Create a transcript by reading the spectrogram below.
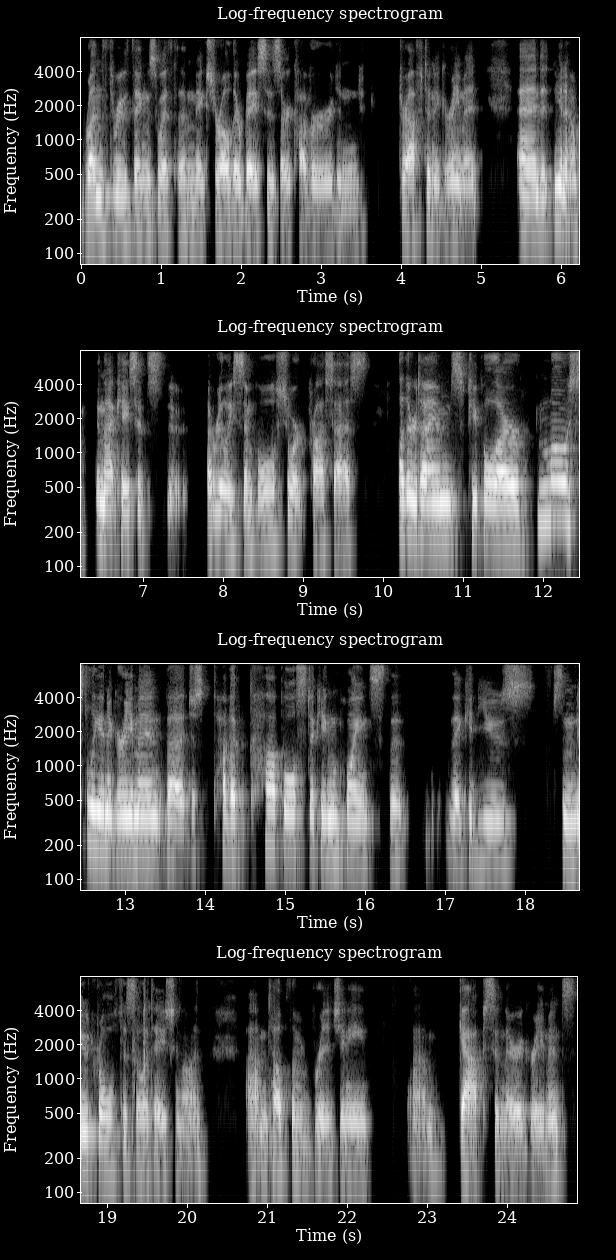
run through things with them, make sure all their bases are covered and draft an agreement. And, you know, in that case, it's a really simple, short process. Other times, people are mostly in agreement, but just have a couple sticking points that they could use some neutral facilitation on um, to help them bridge any um, gaps in their agreements.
